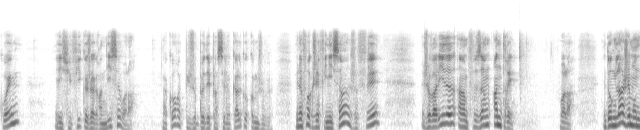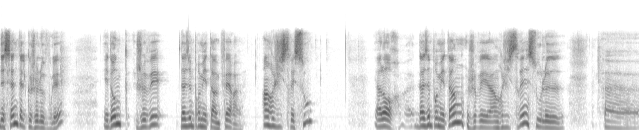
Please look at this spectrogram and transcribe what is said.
coins et il suffit que j'agrandisse, voilà. D'accord? Et puis je peux déplacer le calque comme je veux. Une fois que j'ai fini ça, je fais je valide en faisant entrer. Voilà. Donc là, j'ai mon dessin tel que je le voulais. Et donc, je vais, dans un premier temps, faire enregistrer sous. Alors, dans un premier temps, je vais enregistrer sous le, euh,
